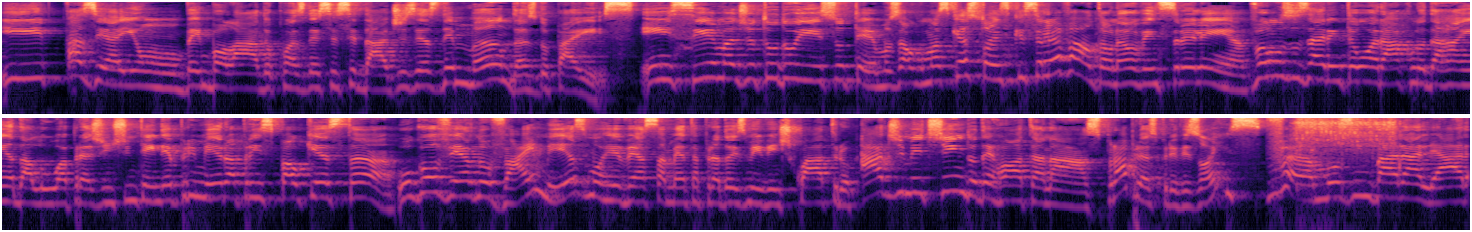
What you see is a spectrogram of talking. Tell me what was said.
e fazer aí um bem bolado com as necessidades e as demandas do país. Em cima de tudo isso, temos algumas questões que se levantam, né, ouvinte estrelinha? Vamos usar então o oráculo da Rainha da Lua para a gente entender primeiro a principal questão. O governo vai mesmo rever essa meta para 2024, admitindo derrota nas próprias previsões? Vamos embaralhar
